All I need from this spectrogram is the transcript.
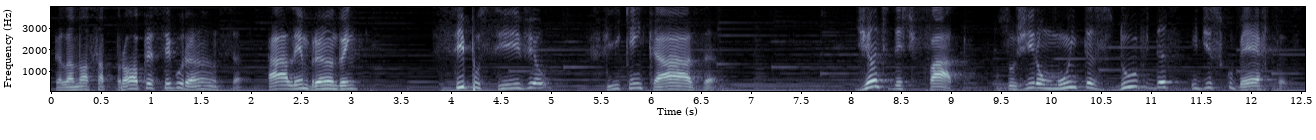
pela nossa própria segurança. Ah, lembrando, hein? Se possível, fique em casa. Diante deste fato, surgiram muitas dúvidas e descobertas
